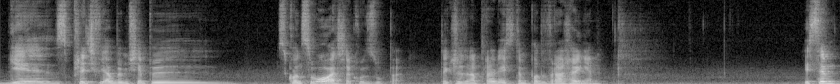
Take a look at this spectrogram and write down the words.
nie sprzeciwiałbym się, by skonsumować taką zupę. Także naprawdę jestem pod wrażeniem. Jestem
